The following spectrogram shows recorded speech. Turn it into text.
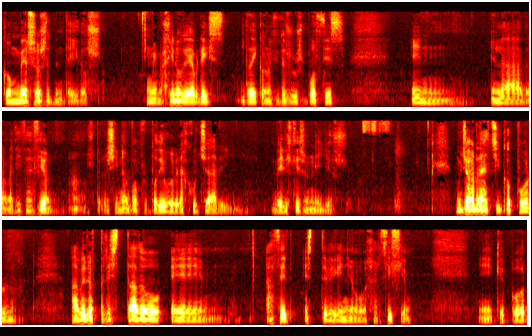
Converso 72. Me imagino que habréis reconocido sus voces en, en la dramatización, vamos, pero si no, pues podéis volver a escuchar y veréis que son ellos. Muchas gracias chicos por haberos prestado eh, hacer este pequeño ejercicio, eh, que por,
